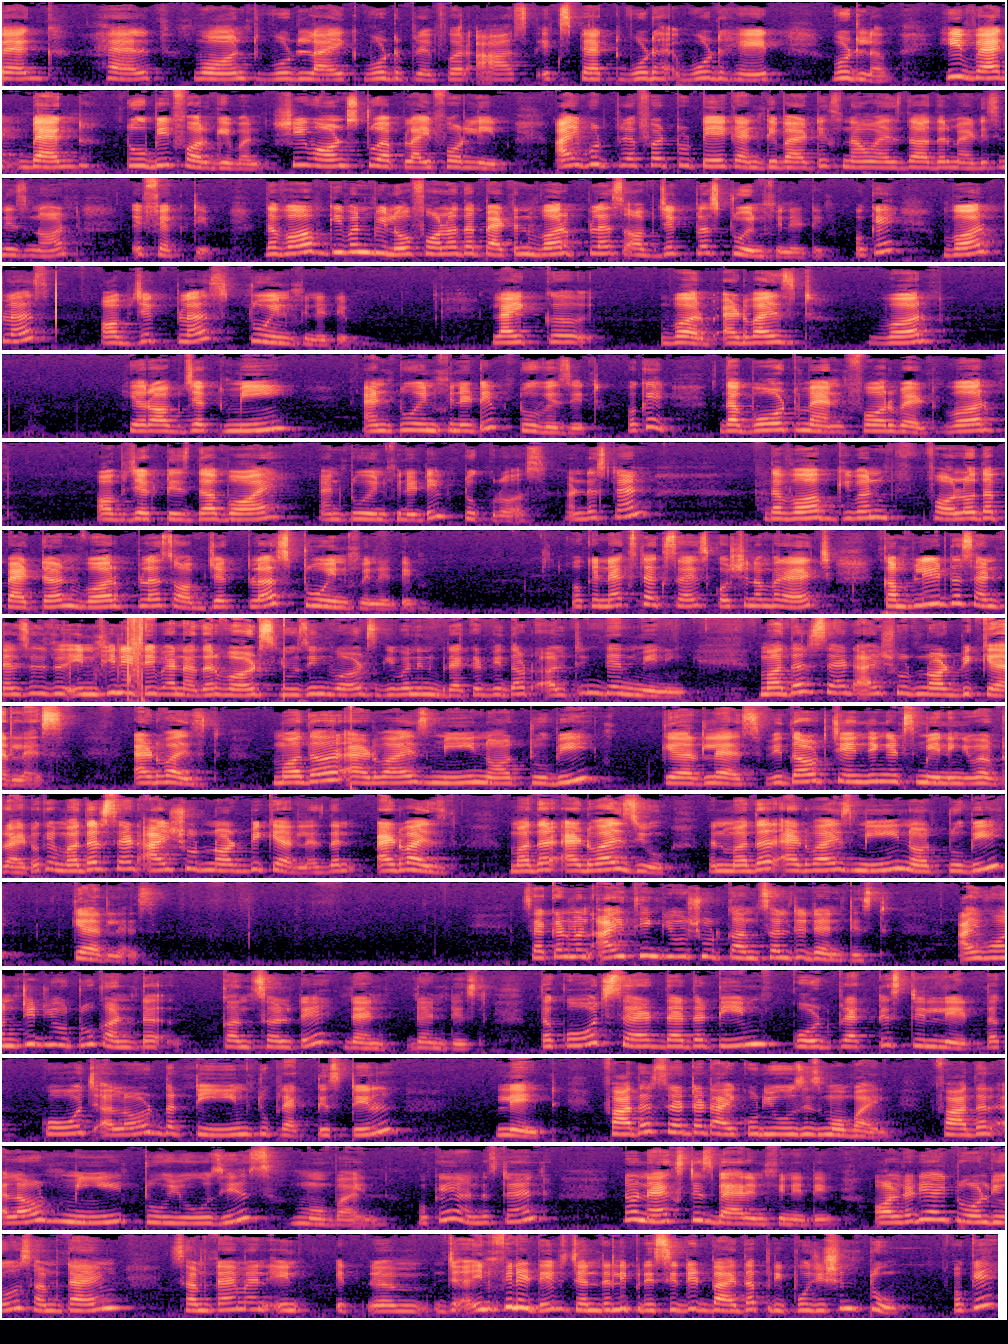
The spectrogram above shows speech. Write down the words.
beg help want would like would prefer ask expect would would hate would love he beg, begged to be forgiven she wants to apply for leave i would prefer to take antibiotics now as the other medicine is not effective. The verb given below follow the pattern verb plus object plus to infinitive. Okay. Verb plus object plus to infinitive. Like uh, verb advised verb here object me and to infinitive to visit. Okay. The boatman forward verb object is the boy and to infinitive to cross. Understand? The verb given follow the pattern verb plus object plus to infinitive. Okay, next exercise, question number H. Complete the sentences with infinitive and other words using words given in bracket without altering their meaning. Mother said I should not be careless. Advised. Mother advised me not to be careless. Without changing its meaning, you have tried. Okay, mother said I should not be careless. Then advised. Mother advised you then mother advised me not to be careless. Second one, I think you should consult a dentist. I wanted you to consult a dent dentist. The coach said that the team could practice till late. The coach allowed the team to practice till late. Father said that I could use his mobile. Father allowed me to use his mobile. Okay, understand? now next is bare infinitive already i told you sometime sometime and in it um, infinitives generally preceded by the preposition to okay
